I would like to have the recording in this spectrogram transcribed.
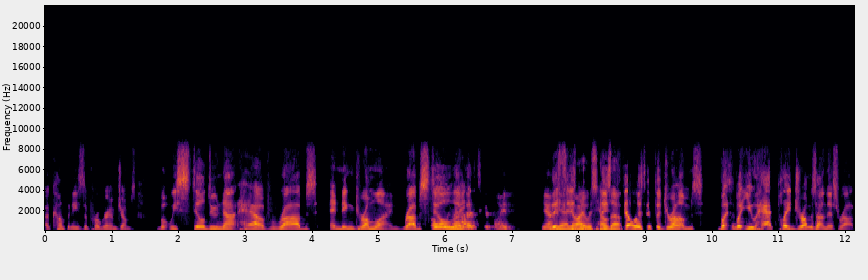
accompanies the program drums. But we still do not have Rob's ending drum line. Rob still oh, yeah, like that's a good point. Yeah. this Yeah, no, isn't, I was held this up. Still isn't the drums, but but you had played drums on this, Rob.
